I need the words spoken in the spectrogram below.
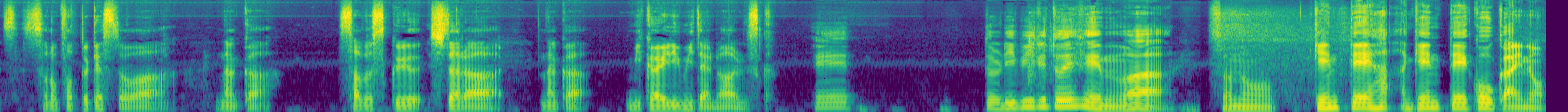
そのポッドキャストは、なんか、サブスクしたら、なんか、見返りみたいのあるんですか？えーっと、 Rebuild FM は、その、限定は、限定公開の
